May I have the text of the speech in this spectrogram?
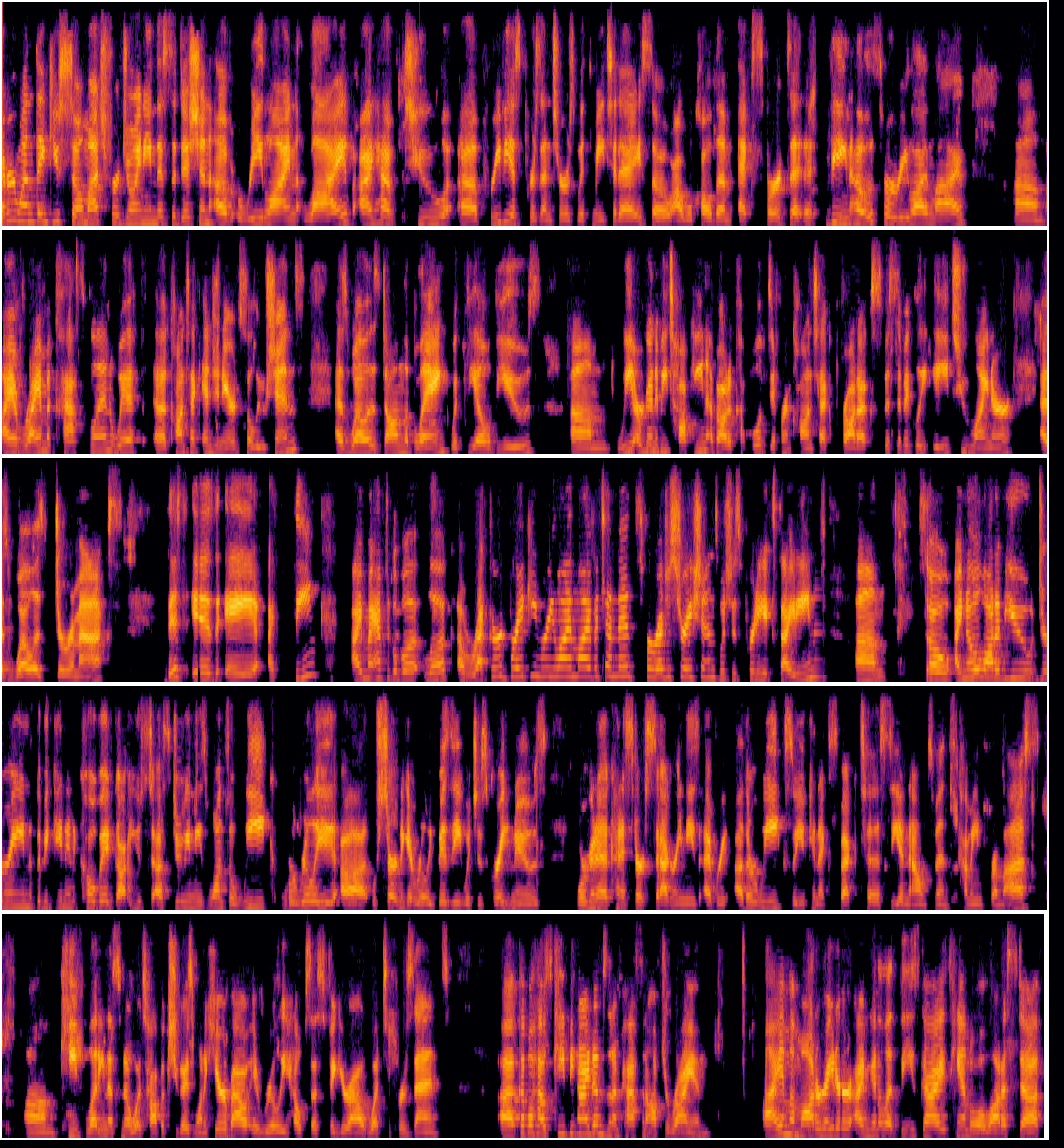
Everyone. Thank you so much for joining this edition of Reline Live. I have two uh, previous presenters with me today, so I will call them experts at being hosts for Reline Live. Um, I have Rian McCaslin with uh, Contech Engineered Solutions, as well as Don LeBlanc with DL Views. Um, we are going to be talking about a couple of different Contech products, specifically A2 Liner, as well as DuroMaxx. This is a, I think I might have to go look, a record breaking Reline Live attendance for registrations, which is pretty exciting. Um, so I know a lot of you during the beginning of COVID got used to us doing these once a week. We're really, uh, we're starting to get really busy, which is great news. We're gonna kind of start staggering these every other week, so you can expect to see announcements coming from us. Um, keep letting us know what topics you guys want to hear about. It really helps us figure out what to present. A couple housekeeping items, and I'm passing off to Rian. I am a moderator. I'm going to let these guys handle a lot of stuff.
